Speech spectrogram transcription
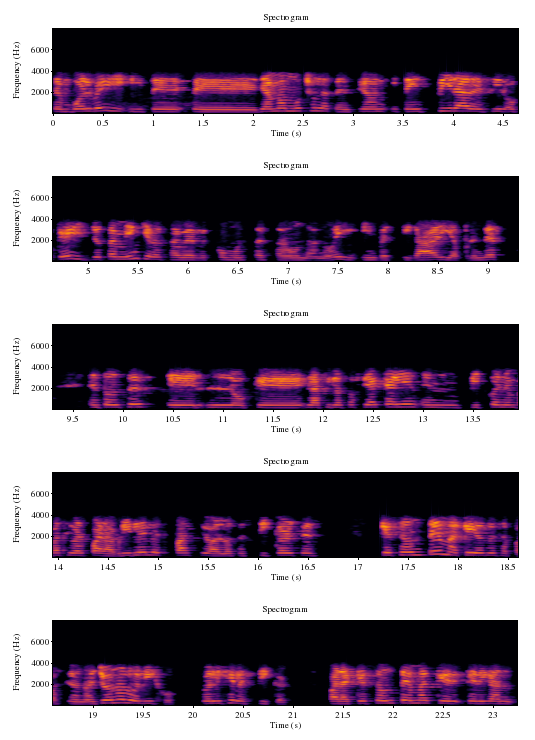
te envuelve y, y te, te, llama mucho la atención y te inspira a decir, ok, yo también quiero saber cómo está esta onda, ¿no? Y investigar y aprender. Entonces, eh, lo que, la filosofía que hay en, en Bitcoin para abrirle el espacio a los speakers es que sea un tema que a ellos les apasiona. Yo no lo elijo, lo elige el speaker, para que sea un tema que, que digan,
